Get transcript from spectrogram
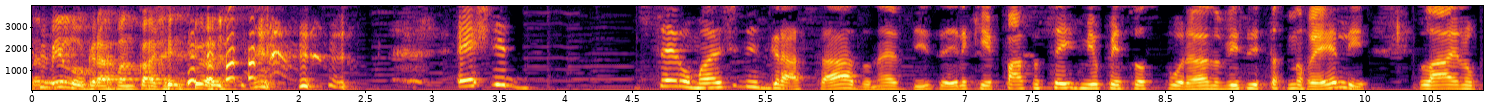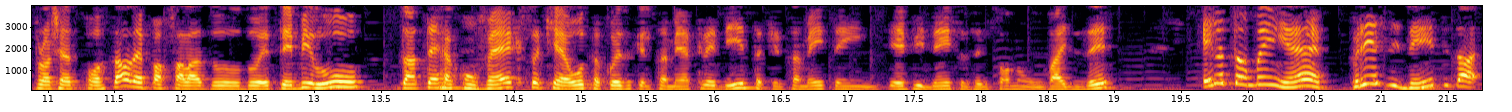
É Bilu gravando com a gente hoje. Este ser humano, esse desgraçado, né? Diz ele que passa 6 mil pessoas por ano visitando ele lá no Projeto Portal, né? Pra falar do, do ET Bilu, da Terra Convexa, que é outra coisa que ele também acredita, que ele também tem evidências, ele só não vai dizer. Ele também é presidente da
